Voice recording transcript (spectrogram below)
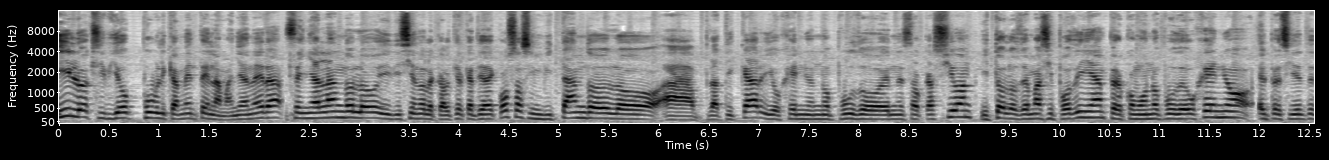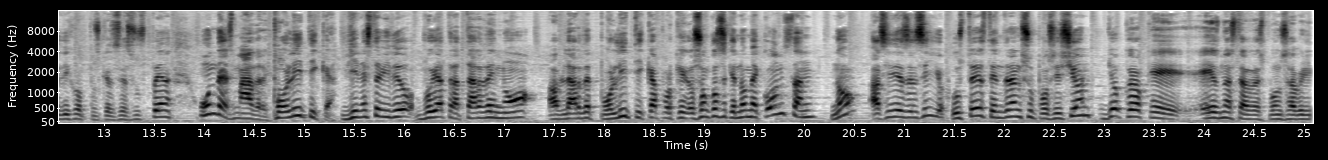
y lo exhibió públicamente en la mañanera, señalándolo y diciéndole cualquier cantidad de cosas, invitándolo a platicar y Eugenio no pudo en esa ocasión y todos los demás sí podían, pero como no pudo Eugenio, el presidente dijo pues que se suspenda. Un desmadre, política. Y en este video voy a tratar de no hablar de política porque son cosas que no me constan, ¿no? Así de sencillo. Ustedes tendrán su posición. Yo creo que es nuestra responsabilidad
